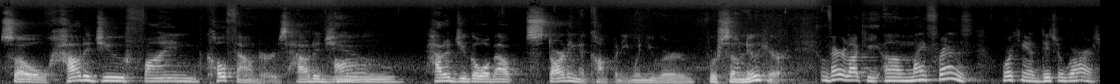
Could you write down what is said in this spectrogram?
So, how did you find co-founders? How did you uh, how did you go about starting a company when you were were so new here? very lucky. Um, my friends working at Digital Garage,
